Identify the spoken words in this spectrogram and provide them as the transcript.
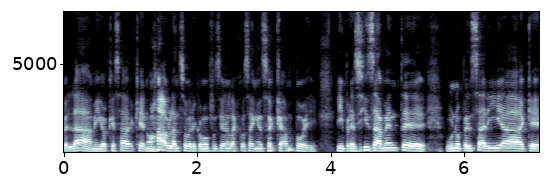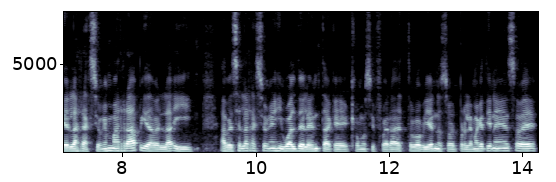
¿verdad? Amigos que saben que nos hablan sobre cómo funcionan las cosas en ese campo y, y precisamente uno pensaría que la reacción es más rápida, ¿verdad? Y a veces la reacción es igual de lenta que como si fuera este gobierno. So, el problema que tiene eso es,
